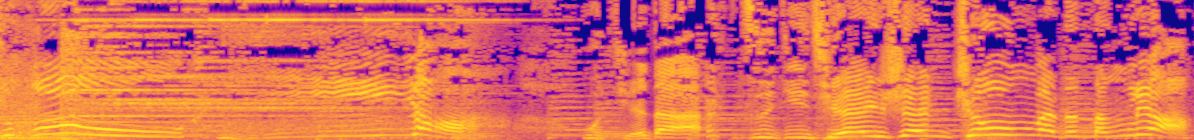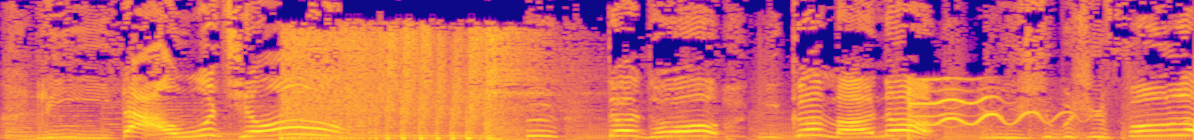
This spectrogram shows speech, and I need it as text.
哟吼！咦呀！我觉得自己全身充满的能量，力大无穷。大头，你干嘛呢？你是不是疯了？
